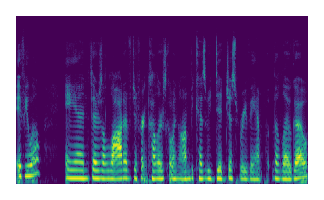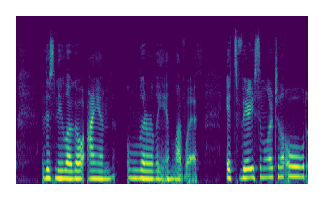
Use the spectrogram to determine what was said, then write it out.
if you will and there's a lot of different colors going on because we did just revamp the logo. This new logo I am literally in love with. It's very similar to the old,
